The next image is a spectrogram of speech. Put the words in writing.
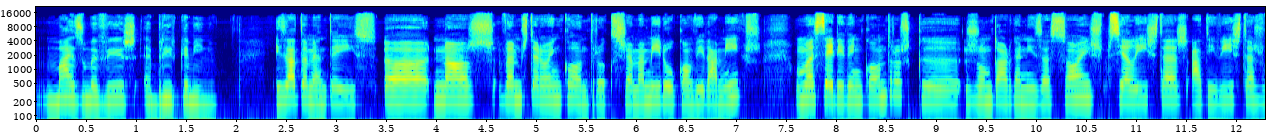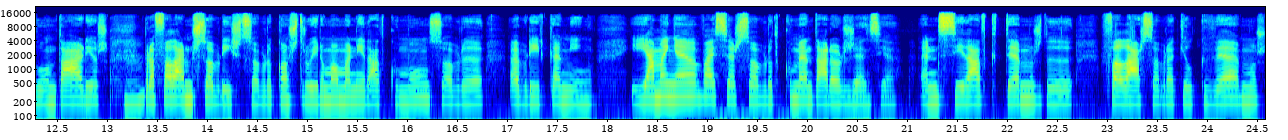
mais uma vez abrir caminho. Exatamente, é isso. Uh, nós vamos ter um encontro que se chama Miru Convida Amigos, uma série de encontros que junta organizações, especialistas, ativistas, voluntários, uhum. para falarmos sobre isto, sobre construir uma humanidade comum, sobre abrir caminho. E amanhã vai ser sobre documentar a urgência a necessidade que temos de falar sobre aquilo que vemos,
